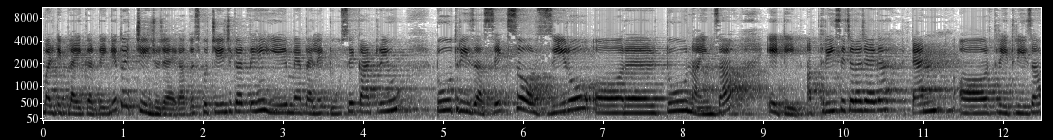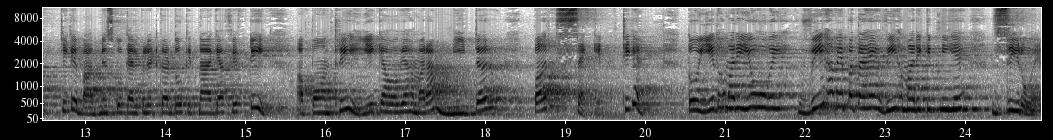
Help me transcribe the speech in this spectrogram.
मल्टीप्लाई कर देंगे तो ये चेंज हो जाएगा. तो इसको चेंज करते हैं. ये मैं पहले टू से काट रही हूँ. टू थ्री ज़ा सिक्स और ज़ीरो और टू नाइन ज़ा एटीन अब थ्री से चला जाएगा टेन और थ्री थ्री ज़ा ठीक है, बाद में इसको कैलकुलेट कर दो, कितना आ गया फिफ्टी अपॉन थ्री ये क्या हो गया हमारा मीटर पर सेकेंड ठीक है? तो ये तो हमारी यू हो गई वी हमें पता है वी हमारी कितनी है ज़ीरो है।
